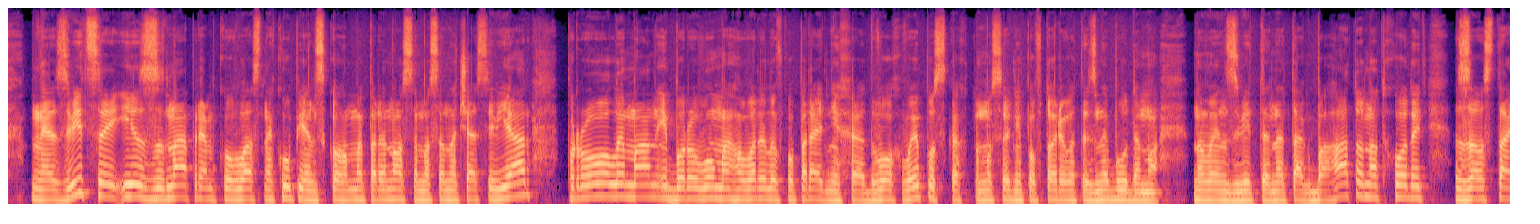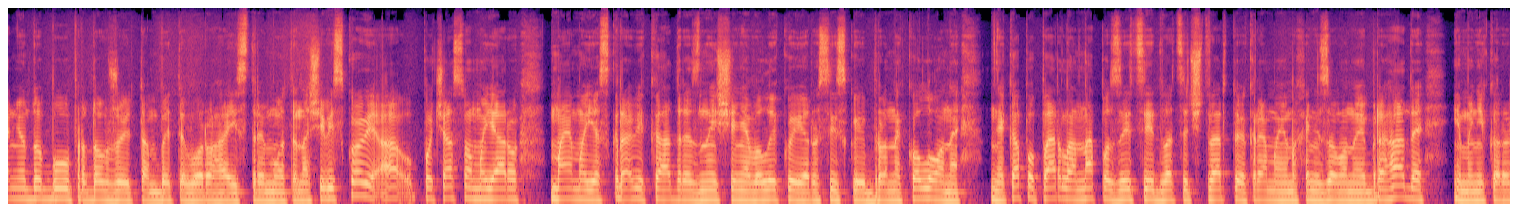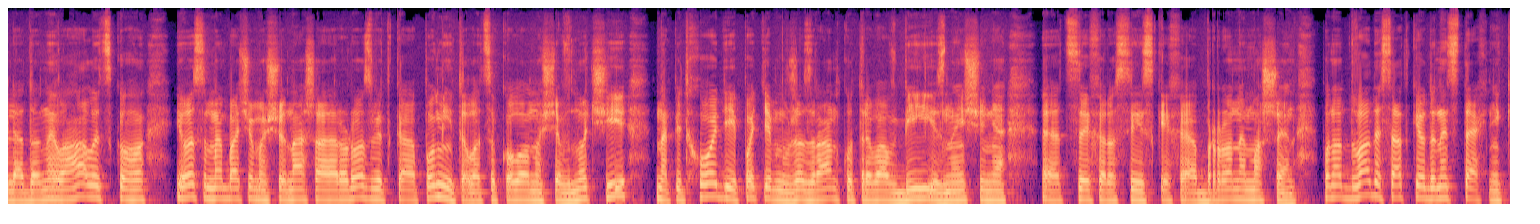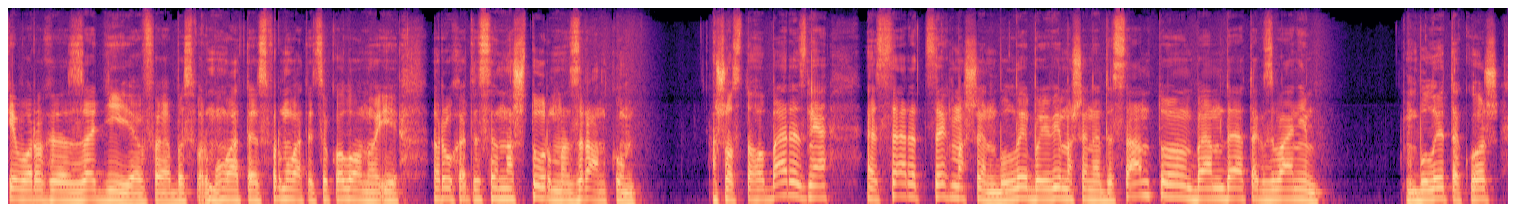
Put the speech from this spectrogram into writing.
Звідси із напрямку власне Куп'янського ми переносимося на часів яр. Про Лиман і Борову ми говорили в попередніх е, двох випусках, тому сьогодні повторюватись не будемо. Новин звідти не так багато надходить за останню добу. Продовжують там бити ворога і стримувати наші військові. А по часовому яру маємо яскраві кадри знищення великої російської бронеколони, яка поперла на позиції 24-ї окремої механізованої бригади імені короля Данила Галицького. І ось ми бачимо, що наша аеророзвідка помітила цю колону ще вночі на підході, і потім вже зранку тривав бій і знищення е, цих російських е, бронемашин. Понад два десятки одиниць техніки ворог задіяв, аби сформувати, сформувати цю колону і рухатися на штурм зранку. 6 березня. Е, Серед цих машин були бойові машини десанту, БМД, так звані. Були також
